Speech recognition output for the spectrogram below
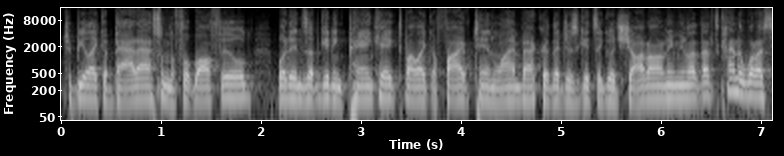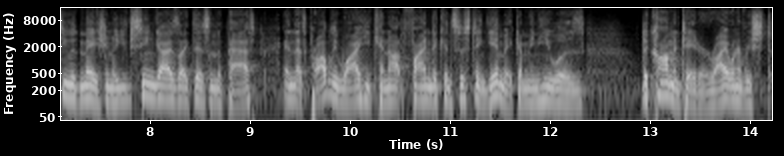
to be like a badass on the football field, but ends up getting pancaked by like a five ten linebacker that just gets a good shot on him. You know, that's kind of what I see with Mace. You know, you've seen guys like this in the past, and that's probably why he cannot find a consistent gimmick. I mean, he was the commentator, right? Whenever he st-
